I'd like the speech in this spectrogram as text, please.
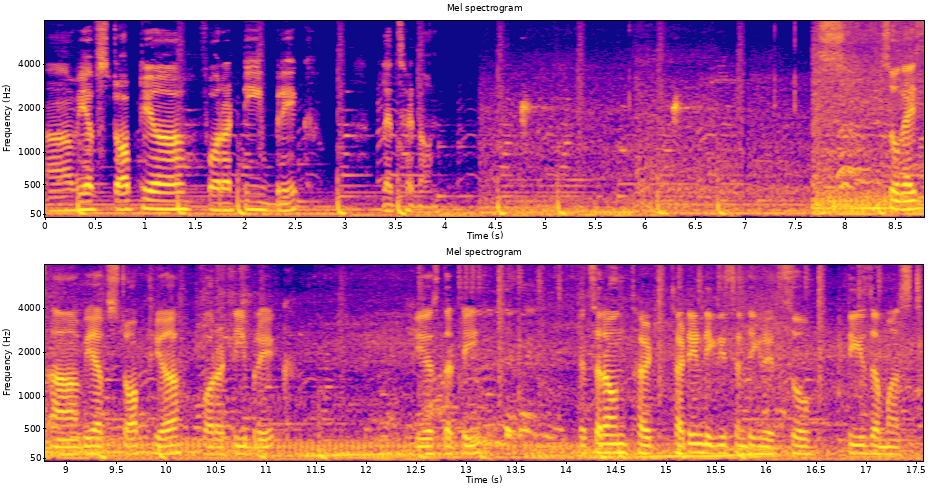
Uh, we have stopped here for a tea break. Let's head on. So guys, uh, we have stopped here for a tea break. Here's the tea. It's around 13 degrees centigrade, so tea is a must.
